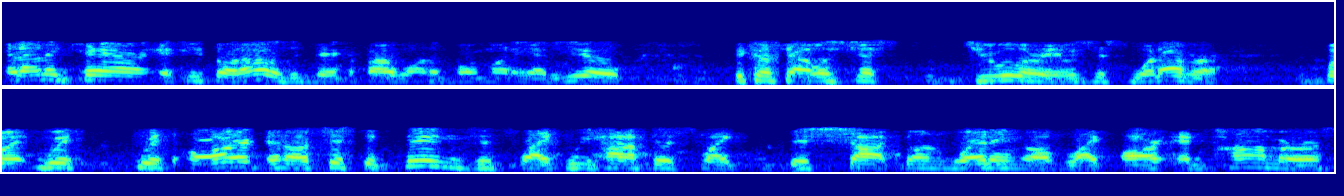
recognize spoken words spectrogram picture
and I didn't care if you thought I was a dick if I wanted more money out of you, because that was just jewelry. It was just whatever. But with with art and artistic things, it's like we have this like this shotgun wedding of like art and commerce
